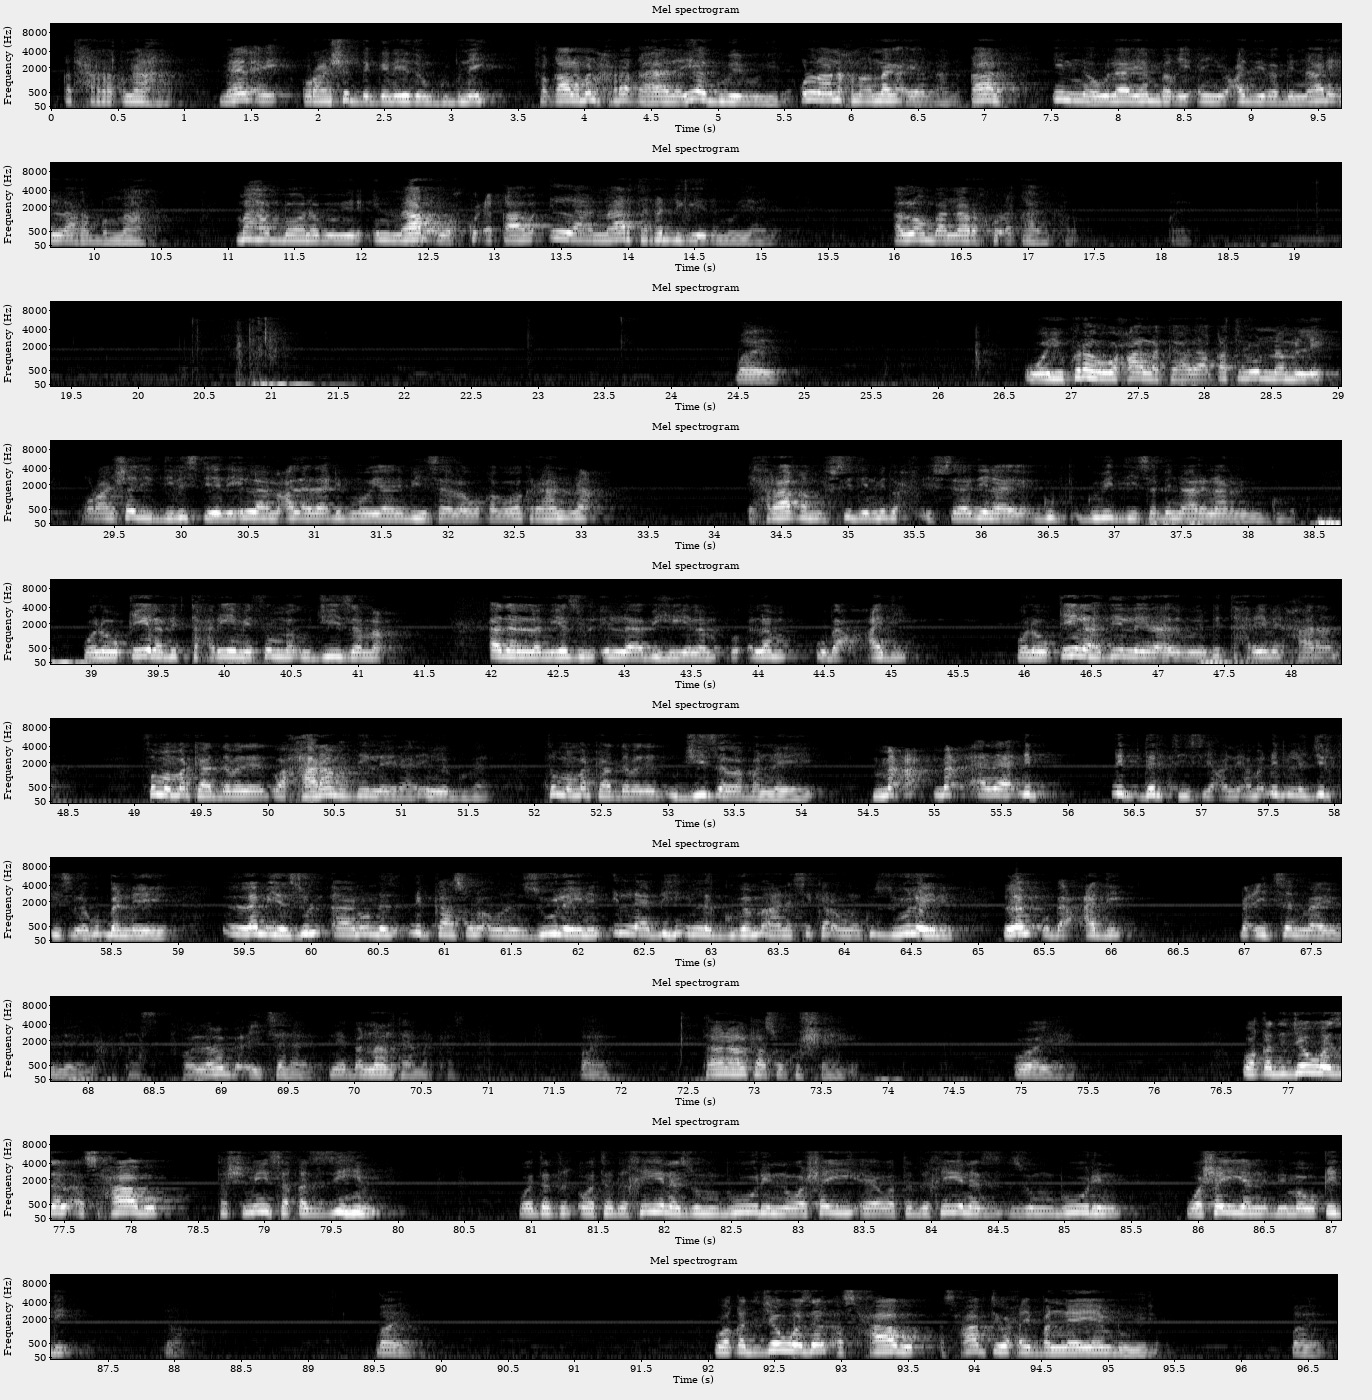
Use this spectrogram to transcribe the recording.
qad xaraqnaaha. Meel ay quraansho deganeedoon gubnay. Faqaala man xaraqa hada yaa gubay buu yidhi. Qulnaa naxnu annaga ayaan dhahnay. Qaala inahu laa yanbagii an yucadiba binnaari ilaa rabu nnaar ma habboona buu yidhi in naar oo wax ku ciqaabo ilaa naarta rabbigeeda mooyaane alla un baa naar wax ku ciqaabi karo. Ayb. Wayukrahu waxaa la kahdaa qatlu namli quraanshadii dilisteedii ilaa maca aladaa dhib mooyaane bihiisa lagu qabo wakrahan nac ixraaqa mufsidin mid wax ifsaadinayo gubidiisa binaari naar lagu gubo. Walow qiila bitaxriimi huma ujiiza mac adan lam yazul ilaa bihi lam ubacadi walow qiila haddii la yidhahdo buu yiri bitaxriimi xaaraan. Uma markaa dabadeed waa xaaraam haddii la yidhahdo in la gubaa uma markaa dabadeed ujiiza la banneeyey maca mac adaa dhib dhib dartiis yacni ama dhib la jirkiis lagu banneeyey lam yazul aanu dhibkaasuna uunan zuulaynin ilaa bihi in la guba ma ahna si kale uunan ku zuulaynin. Lam ubacadi baciidsan maayo leeyahay taas oo lama baciidsanayo inay bannaan tahay markaas. Ayb taana halkaasuu ku sheegay. Waayahay waqad jawaza alasxaabu tashmiisa qazihim watadkiina zumbuurin washay watadkhiina zumbuurin washayan bimawqidi ayb waqad jawaza alasxaabu asxaabtii waxay banneeyeen buu yidhi ayb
